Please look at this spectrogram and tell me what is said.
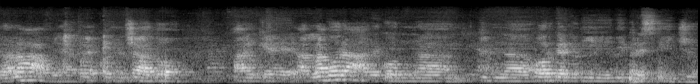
la laurea, poi ha cominciato anche a lavorare con, in organi di, di prestigio.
